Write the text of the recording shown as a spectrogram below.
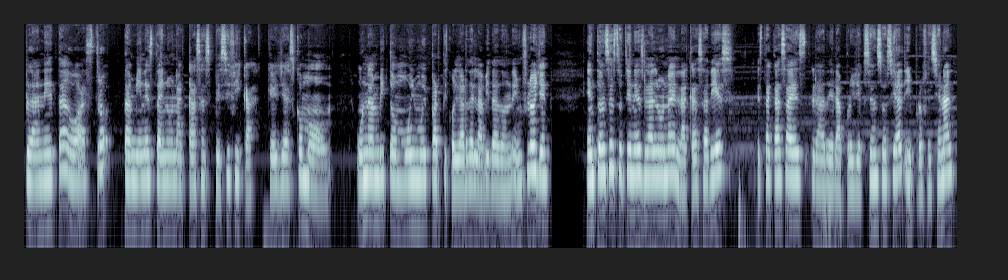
planeta o astro también está en una casa específica, que ya es como un ámbito muy, muy particular de la vida donde influyen. Entonces tú tienes la luna en la casa 10. Esta casa es la de la proyección social y profesional.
